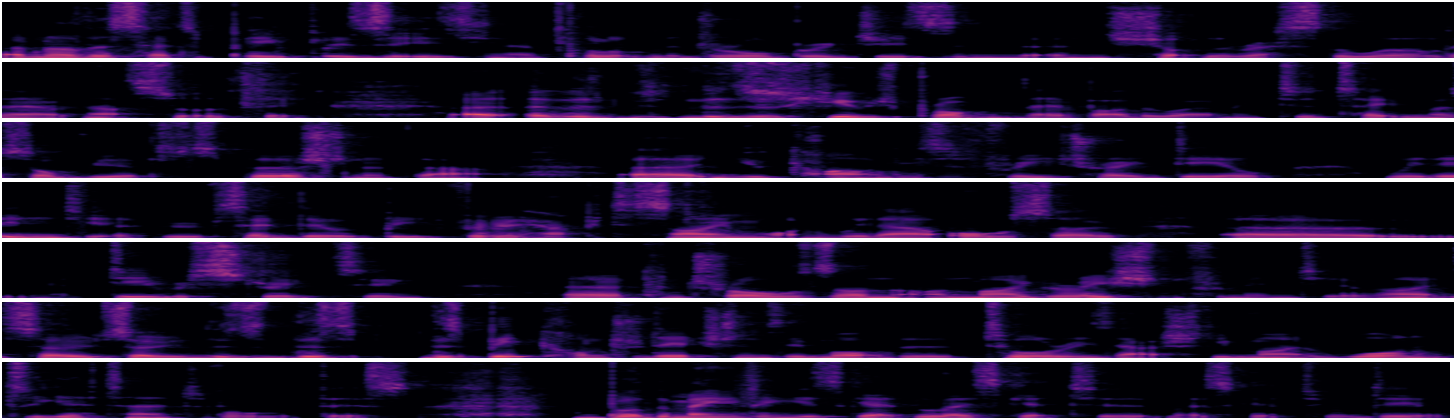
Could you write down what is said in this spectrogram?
Another set of people is, is you know, pull up the drawbridges and, and shut the rest of the world out, that sort of thing. Uh, uh there's a huge problem there, by the way. I mean, to take the most obvious version of that, uh, you can't get a free trade deal with India, who've said they would be very happy to sign one without also uh, de restricting uh, controls on, on migration from India, right? So so there's, there's there's big contradictions in what the Tories actually might want to get out of all of this. But the main thing is get let's get to let's get to a deal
